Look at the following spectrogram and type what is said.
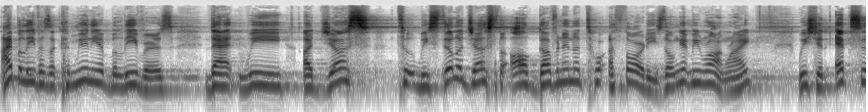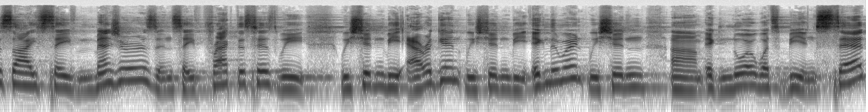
I, I believe as a community of believers that we adjust to, we still adjust to all governing authorities. Don't get me wrong, right? We should exercise safe measures and safe practices. We, we shouldn't be arrogant. We shouldn't be ignorant. We shouldn't um, ignore what's being said.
